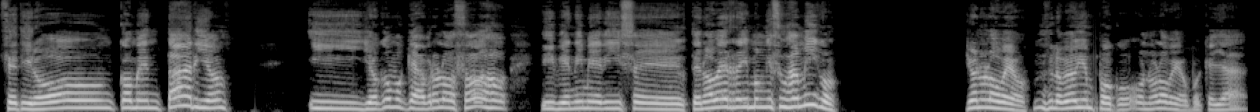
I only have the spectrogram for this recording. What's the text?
Se tiró un comentario y yo como que abro los ojos y viene y me dice, ¿usted no ve Raymond y sus amigos? Yo no lo veo, lo veo bien poco o no lo veo porque ya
